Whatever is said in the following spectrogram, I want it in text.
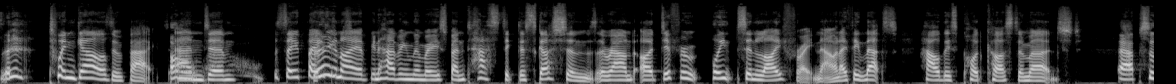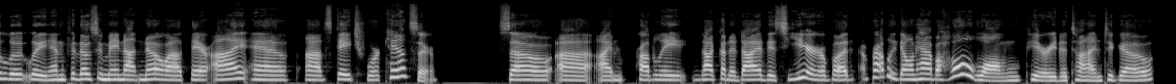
twin girls, in fact. Oh, and um, wow. so Faith Great. and I have been having the most fantastic discussions around our different points in life right now. And I think that's how this podcast emerged. Absolutely. And for those who may not know out there, I have uh, stage four cancer. So uh, I'm probably not going to die this year, but I probably don't have a whole long period of time to go.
